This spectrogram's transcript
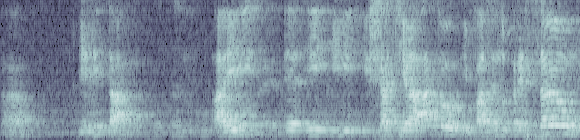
Tá? Irritado. Aí, e, e, e, chateado, e fazendo pressão,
